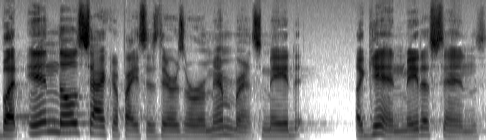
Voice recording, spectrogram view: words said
but in those sacrifices there is a remembrance made again, made of sins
